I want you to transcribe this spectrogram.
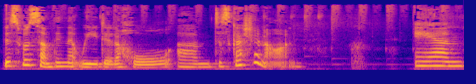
this was something that we did a whole um, discussion on, and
